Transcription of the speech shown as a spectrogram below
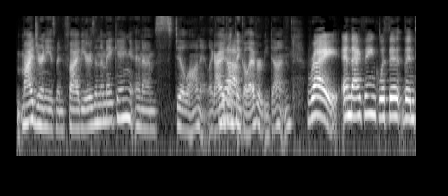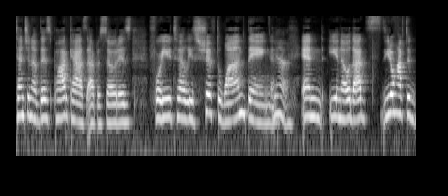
my journey has been five years in the making and I'm still on it. Like I yeah. don't think I'll ever be done. Right. And I think with the the intention of this podcast episode is for you to at least shift one thing. Yeah. And you know, that's you don't have to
